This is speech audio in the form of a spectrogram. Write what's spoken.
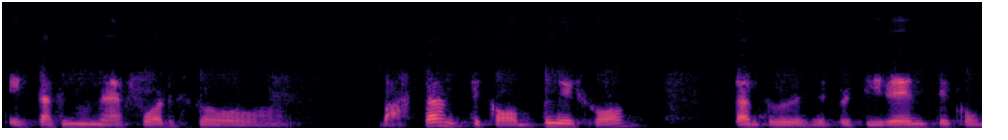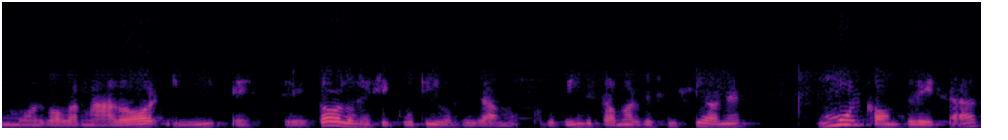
está haciendo un esfuerzo bastante complejo, tanto desde el presidente como el gobernador y este, todos los ejecutivos, digamos, porque tienen que tomar decisiones muy complejas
